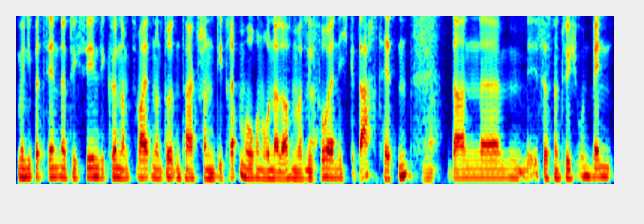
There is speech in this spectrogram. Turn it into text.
Und wenn die Patienten natürlich sehen, sie können am zweiten und dritten Tag schon die Treppen hoch und runter laufen, was ja. sie vorher nicht gedacht hätten, ja. dann ähm, ist das natürlich, und wenn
